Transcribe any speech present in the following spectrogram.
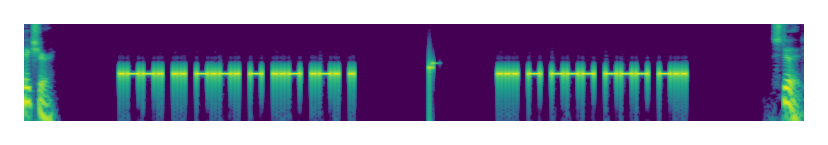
Picture. Stood.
